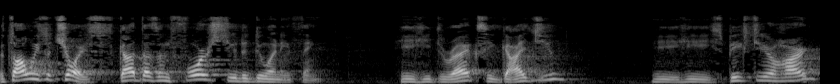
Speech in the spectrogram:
It's always a choice. God doesn't force you to do anything. He, he directs, He guides you, he, he speaks to your heart,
